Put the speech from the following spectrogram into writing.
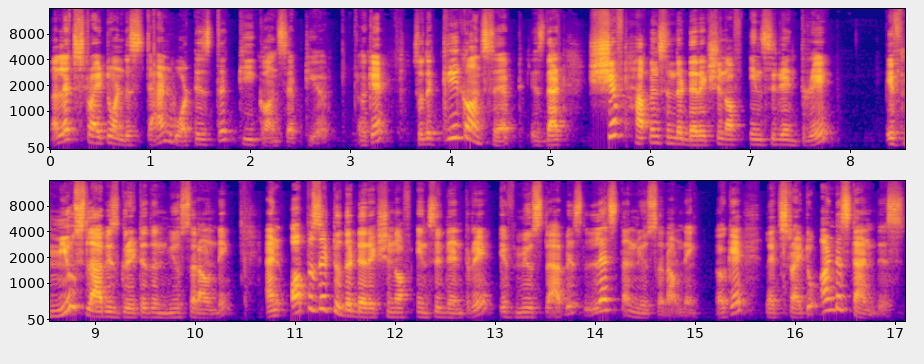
Now let's try to understand what is the key concept here. Okay, so the key concept is that shift happens in the direction of incident ray if mu slab is greater than mu surrounding and opposite to the direction of incident ray if mu slab is less than mu surrounding. Okay, let's try to understand this.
